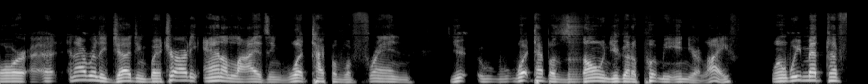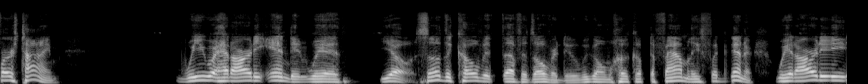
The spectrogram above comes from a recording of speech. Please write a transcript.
or uh, not really judging, but you're already analyzing what type of a friend you what type of zone you're going to put me in your life. When we met the first time, we were, had already ended with, "Yo, some of the COVID stuff is over, dude. We're gonna hook up the families for dinner." We had already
